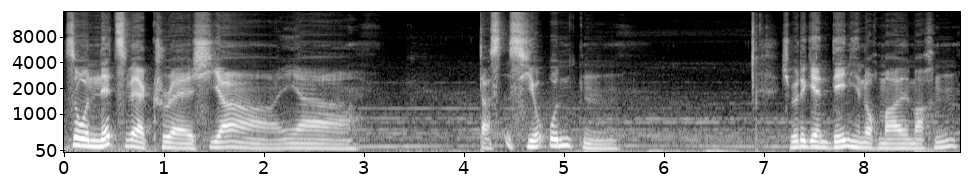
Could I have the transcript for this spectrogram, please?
So, Netzwerk-Crash. Ja, ja. Das ist hier unten. Ich würde gerne den hier nochmal machen.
